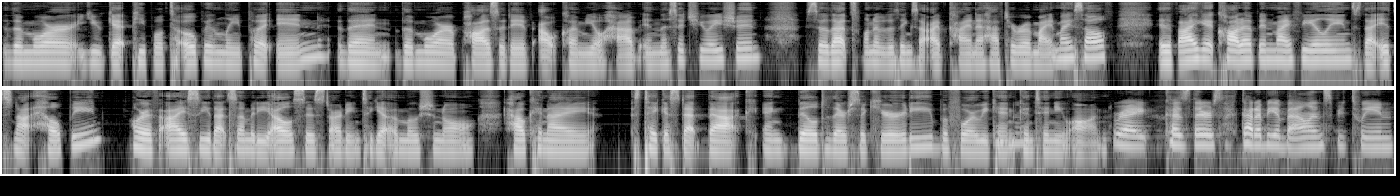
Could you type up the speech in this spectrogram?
The more you get people to openly put in then the more positive outcome you'll have in the situation. So that's one of the things that i've kind of have to remind myself. If i get caught up in my feelings that it's not helping or if I see that somebody else is starting to get emotional, how can I take a step back and build their security before we can Mhm. continue on? Right. Because there's got to be a balance between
